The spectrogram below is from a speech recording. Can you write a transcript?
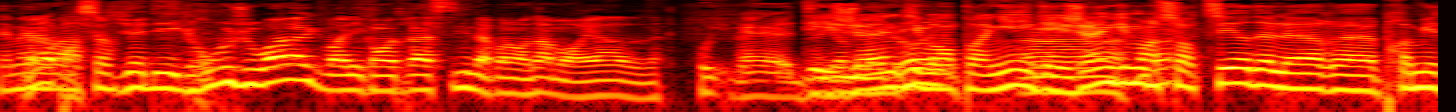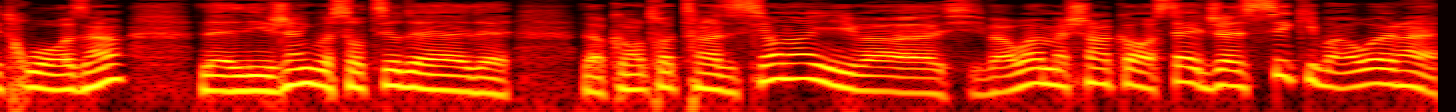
Non, parce ça. qu'il y a des gros joueurs qui vont aller contrats signés dans pas longtemps à Montréal. là. Oui, ben, des C'est comme jeunes le qui vont là. pogner, des Ah, jeunes qui vont ah. sortir de leurs euh, premiers trois ans, le- les jeunes qui vont sortir de, de leur contrat de transition, non, il va, il va avoir un méchant casse-tête. Je sais qu'il va avoir un,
